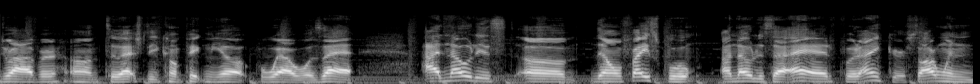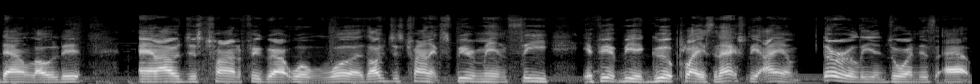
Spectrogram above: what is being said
driver um, to actually come pick me up for where I was at, I noticed um, that on Facebook I noticed an ad for Anchor. So I went and downloaded it and I was just trying to figure out what it was. I was just trying to experiment and see if it'd be a good place. And actually, I am thoroughly enjoying this app.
